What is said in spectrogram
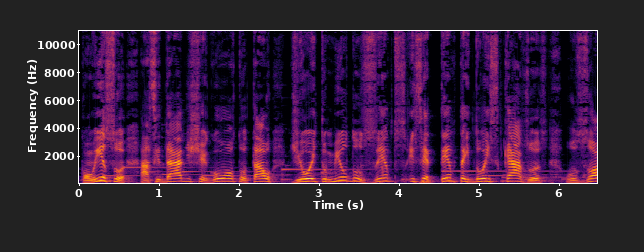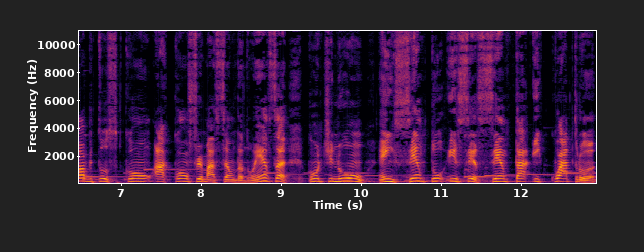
Com isso, a cidade chegou ao total de 8.272 casos. Os óbitos com a confirmação da doença continuam em 164.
